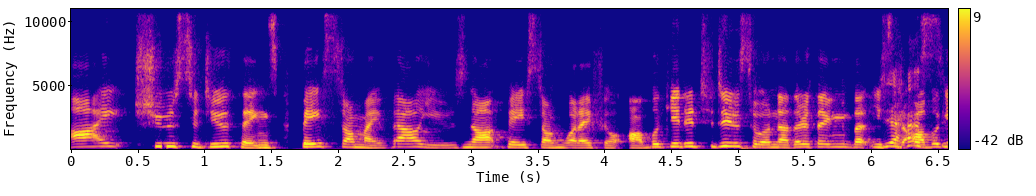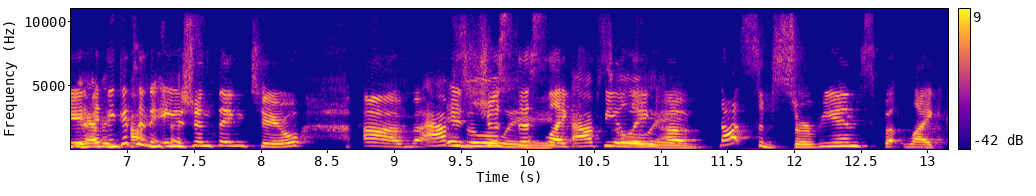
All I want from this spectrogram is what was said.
I choose to do things based on my values not based on what I feel obligated to do. So another thing that you yes, said obligated I think it's an Asian thing too. Um Absolutely. it's just this like Absolutely. feeling of not subservience but like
